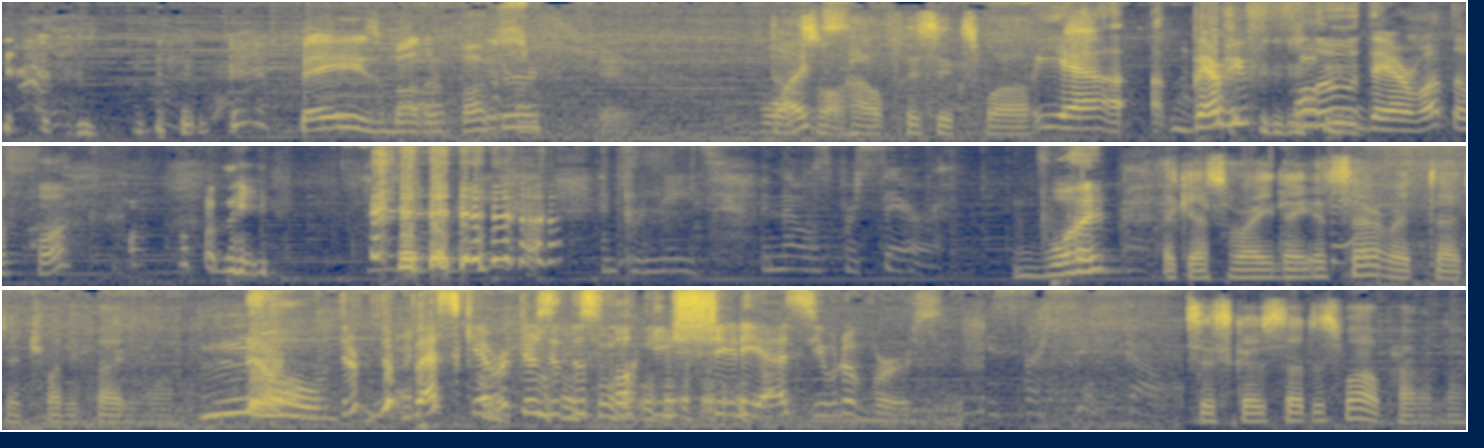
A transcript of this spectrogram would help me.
Phase, motherfucker. What? that's not how physics work. Yeah, Barry flew there. What the fuck? And for Nate. And that was for Sarah. what? I guess Ray, Nate, and Sarah are dead in 2031. No, they're the best characters in this fucking shitty ass universe. Cisco. Cisco's dead as well, apparently.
